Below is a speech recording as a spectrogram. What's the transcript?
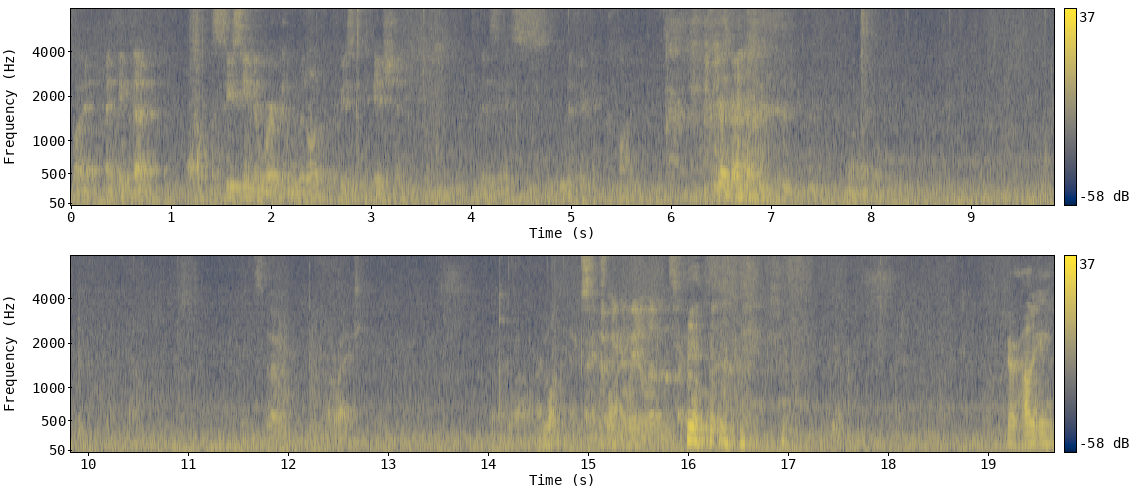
But I think that ceasing to work in the middle of a presentation is a significant con. So, All right. Oh, well, I'm on the next I slide. hope you can wait 11 seconds. You're hogging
